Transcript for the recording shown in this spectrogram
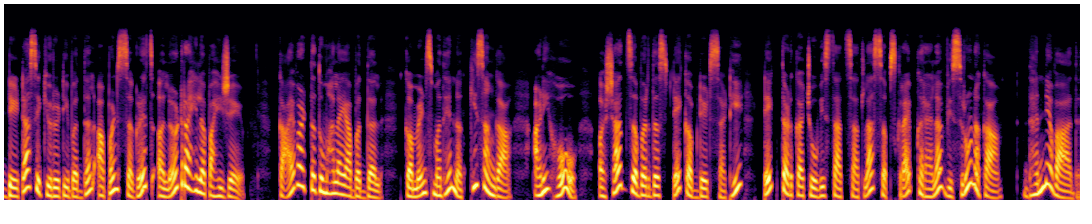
डेटा सिक्युरिटीबद्दल आपण सगळेच अलर्ट राहिलं पाहिजे. काय वाटतं तुम्हाला याबद्दल? कमेंट्समध्ये नक्की सांगा. आणि हो अशाच जबरदस्त टेक अपडेट्ससाठी टेक तडका चोवीस सात सातला सबस्क्राईब करायला विसरू नका. धन्यवाद!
